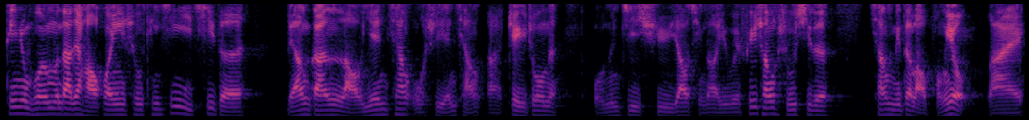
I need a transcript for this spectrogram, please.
听众朋友们，大家好，欢迎收听新一期的《 两杆老烟枪》，我是严强啊。这一周呢，我们继续邀请到一位非常熟悉的枪迷的老朋友来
